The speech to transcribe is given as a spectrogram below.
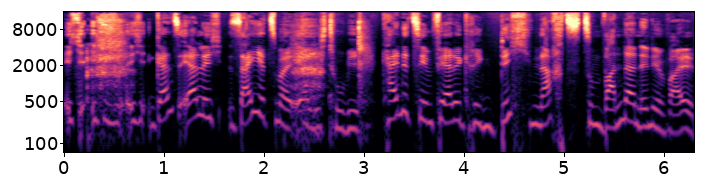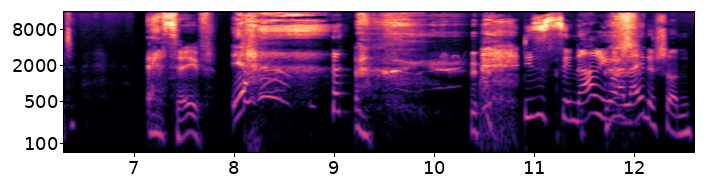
ist. Ich, ich, ich, ganz ehrlich, sei jetzt mal ehrlich, Tobi. Keine zehn Pferde kriegen dich nachts zum Wandern in den Wald. Äh, safe. Dieses Szenario alleine schon.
